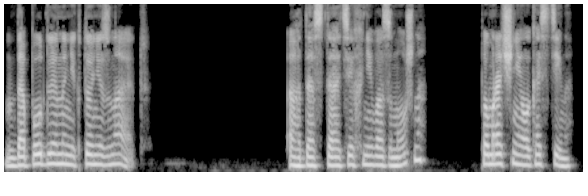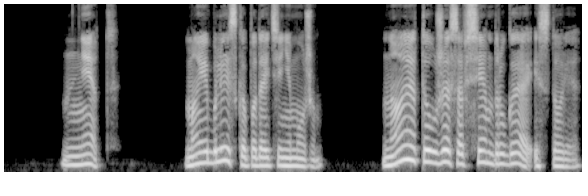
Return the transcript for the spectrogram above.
Доподлинно никто не знает. «А достать их невозможно?» — помрачнела Костина. «Нет, мы и близко подойти не можем. Но это уже совсем другая история.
